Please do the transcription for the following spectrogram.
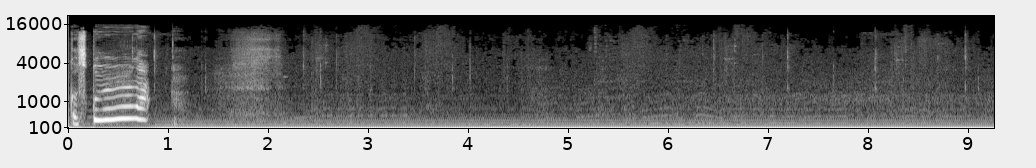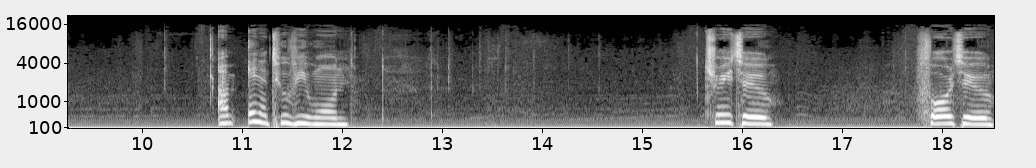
Go screw that. I'm in a 2v1. Three two. Four two.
